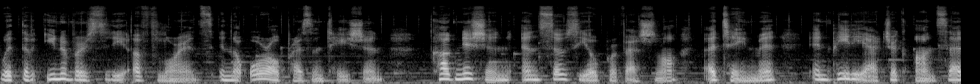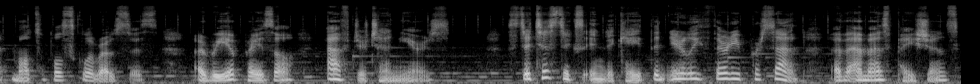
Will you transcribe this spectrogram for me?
with the University of Florence in the oral presentation Cognition and Socioprofessional Attainment in Pediatric Onset Multiple Sclerosis, a reappraisal after 10 years. Statistics indicate that nearly 30% of MS patients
